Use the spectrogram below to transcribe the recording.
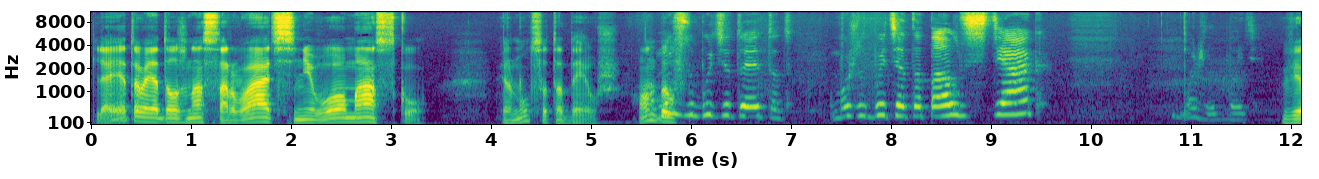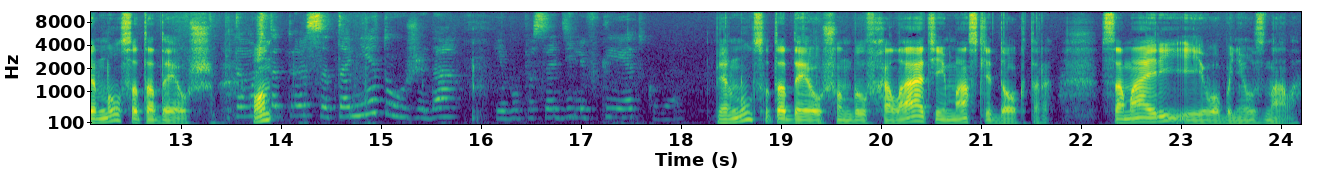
Для этого я должна сорвать с него маску. Вернулся Тадеуш. Он а был... Может быть, это этот... Может быть, это толстяк? Может быть. Вернулся Тадеуш. Потому Он... что красота нету уже, да? Его посадили в клетку, да? Вернулся Тадеуш, он был в халате и масле доктора. Сама Ирия его бы не узнала.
